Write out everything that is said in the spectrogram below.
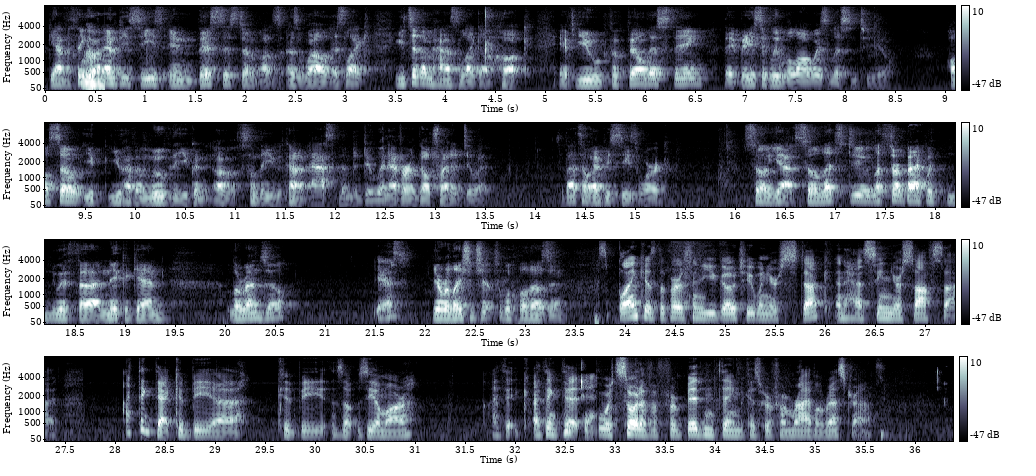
Yeah, the thing about NPCs in this system as, as well is like each of them has like a hook. If you fulfill this thing, they basically will always listen to you. Also, you you have a move that you can uh, something you can kind of ask them to do whenever they'll try to do it. So that's how NPCs work. So yeah, so let's do let's start back with with uh, Nick again. Lorenzo, Yes. your relationships, we'll fill those in. Blank is the person you go to when you're stuck and has seen your soft side. I think that could be uh could be Z- Xiomara. I think I think that Okay. we're sort of a forbidden thing because we're from rival restaurants.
